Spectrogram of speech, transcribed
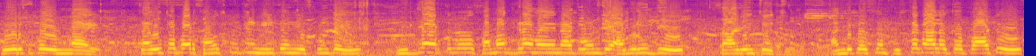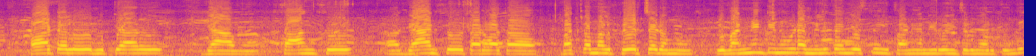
కోరుకుపోయి ఉన్నాయి. చదువుతో పాటు సంస్కృతిని మిళితం చేసుకుంటే విద్యార్థులలో సమగ్రమైనటువంటి అభివృద్ధి సాధించవచ్చు. అందుకోసం పుస్తకాలతో పాటు పాటలు నృత్యాలు సాంగ్స్ డ్యాన్స్ తర్వాత బతుకమ్మలు పేర్చడము ఇవన్నింటిని కూడా మిళితం చేస్తూ ఈ పండుగ నిర్వహించడం జరుగుతుంది.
